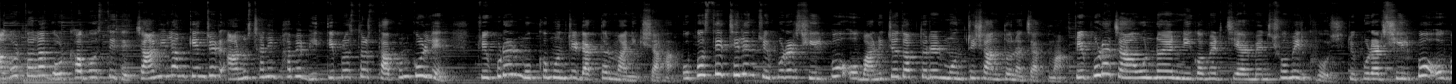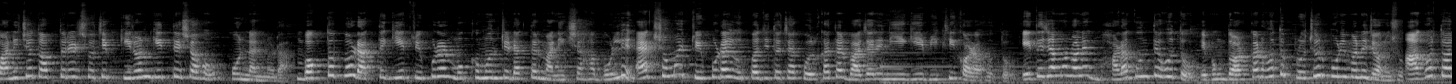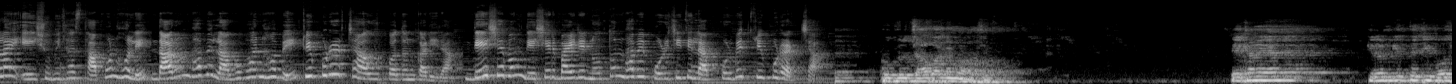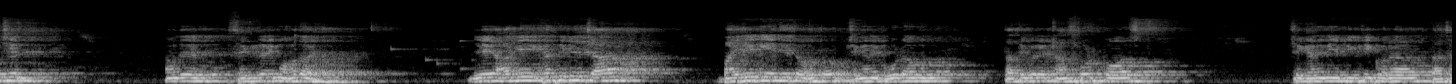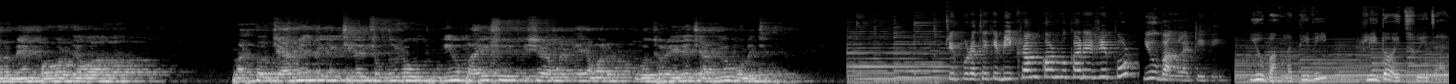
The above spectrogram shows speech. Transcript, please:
আগরতলা গোর্খা বস্তিতে চা নিলাম কেন্দ্রের আনুষ্ঠানিকভাবে ভিত্তিপ্রস্তর স্থাপন করলেন ত্রিপুরার মুখ্যমন্ত্রী ডাক্তার মানিক সাহা। উপস্থিত ছিলেন ত্রিপুরার শিল্প ও বাণিজ্য দপ্তরের মন্ত্রী শান্তনা চাকমা। ত্রিপুরা চা উন্নয়ন নিগমের চেয়ারম্যান সমীর ঘোষ, ত্রিপুরার শিল্প ও বাণিজ্য দপ্তরের সচিব কিরণ গিত্তে সহ অন্যান্যরা। বক্তব্য রাখতে গিয়ে ত্রিপুরার মুখ্যমন্ত্রী ডাক্তার মানিক সাহা বললেন, এক সময় ত্রিপুরায় উৎপাদিত চা কলকাতার বাজারে নিয়ে গিয়ে বিক্রি করা হতো। এতে যেমন অনেক ভাড়া গুনতে হতো এবং দরকার হতো প্রচুর পরিমাণে জনসংখ্যা। আগরতলায় এই সুবিধা স্থাপন হলে দারুণভাবে লাভবান হবে ত্রিপুরার চা উৎপাদনকারীরা। দেশ এবং দেশের বাইরে নতুনভাবে পরিচিতি লাভ করবে ত্রিপুরার চা। ক্ষুদ্র চা বাগানও আছে। এখানে কিরণ গিত্তেজি বলছেন, আমাদের সেক্রেটারি মহোদয়, যে আগে এখান থেকে চা বাইরে নিয়ে যেতে হতো, সেখানে গোডাউন, তাতে করে ট্রান্সপোর্ট কস্ট, সেখানে নিয়ে বিক্রি করা, তাছাড়া ম্যান পাওয়ার দেওয়া প্রাক্তন চেয়ারম্যান যিনি ছিলেন সন্তোষবাবু উনিও প্রায়শই এই বিষয়ে আমাকে আমার গোচরে এনেছে আগেও বলেছেন। ত্রিপুরা থেকে Bikram কর্মকারের report U Bangla TV. U Bangla TV হৃদয় ছুঁয়ে যায়।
